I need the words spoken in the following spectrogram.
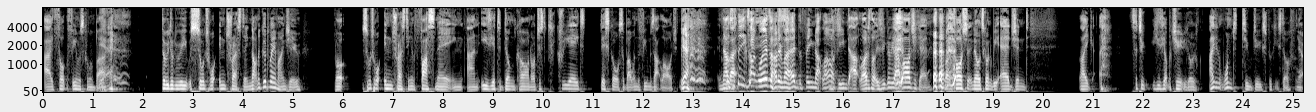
I thought the Fiend was coming back. WWE was so much more interesting, not in a good way, mind you, but so much more interesting and fascinating and easier to dunk on or just to create discourse about when the Fiend was at large. Yeah, And now that's that- the exact words I had in my head. The fiend at large. the large. Fiend at large. I thought, is he going to be at large again? but unfortunately, no, it's going to be Edge. And, like, such a easy opportunity to go, I didn't want to do spooky stuff. Yeah.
